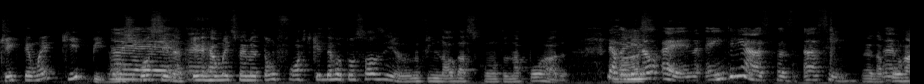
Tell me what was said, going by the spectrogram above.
Tinha que ter uma equipe, vamos É, supor assim, né? Porque é. realmente o Superman é tão forte que ele derrotou sozinho, no final das contas, na porrada. Não, Mas- ele não. É, entre aspas, assim. É, na É, porrada.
